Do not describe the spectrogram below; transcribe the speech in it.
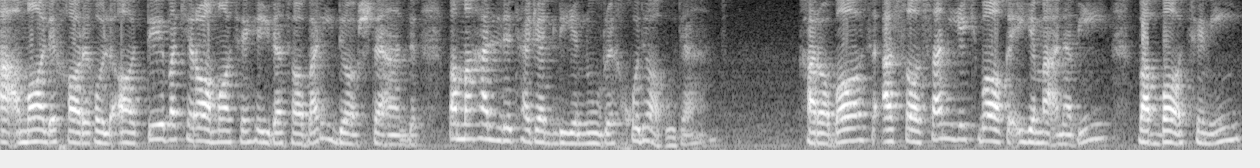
اعمال خارق العاده و کرامات حیرت آوری داشتند و محل تجلی نور خدا بودند. خرابات اساسا یک واقعی معنوی و باطنی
